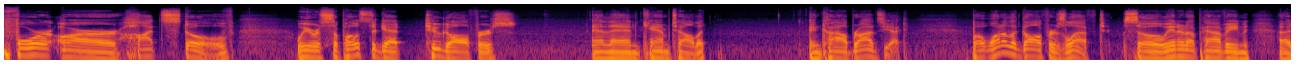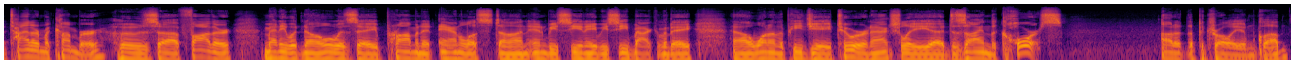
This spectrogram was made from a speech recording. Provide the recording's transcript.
for our hot stove, we were supposed to get two golfers and then Cam Talbot and Kyle Brodziak. But one of the golfers left, so we ended up having uh, Tyler McCumber, whose uh, father, many would know, was a prominent analyst on NBC and ABC back in the day, uh, on the PGA Tour, and actually uh, designed the course out at the Petroleum Club.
